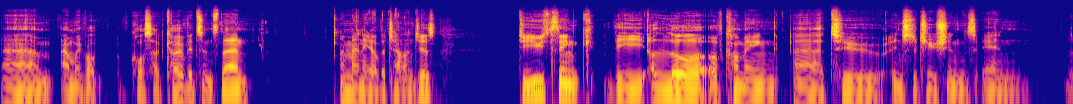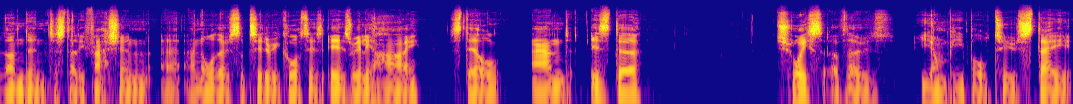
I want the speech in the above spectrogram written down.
Um, and we've, of course, had COVID since then and many other challenges. Do you think the allure of coming uh, to institutions in London to study fashion uh, and all those subsidiary courses is really high still? And is the choice of those young people to stay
